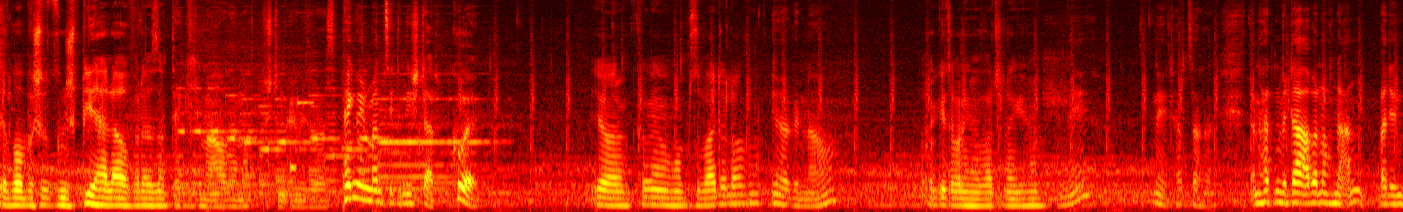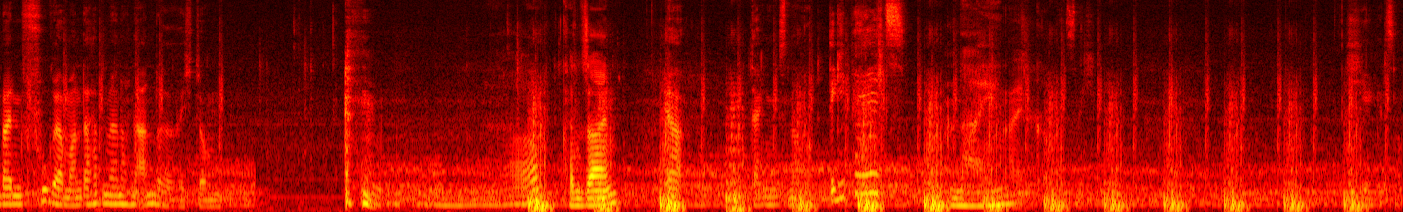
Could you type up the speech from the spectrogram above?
Der baut bestimmt so eine Spielhalle auf oder so. Denke ich mal, aber er macht bestimmt irgendwie sowas. Penguinmann zieht in die Stadt. Cool. Ja, dann können wir mal ein bisschen weiterlaufen. Ja, genau. Da geht's aber nicht mehr weiter, denke ich mal. Nee? Nee, Tatsache. Dann hatten wir da aber noch eine an bei den beiden Fugamon, da hatten wir noch eine andere Richtung. Ja, kann sein. Ja. Da ging es noch. Digipelz! Nein. Nein, komm jetzt nicht. Hier geht's noch.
